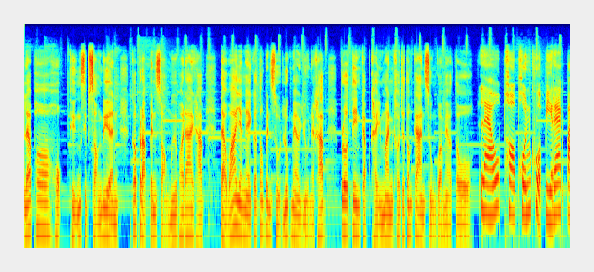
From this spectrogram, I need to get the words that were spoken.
แล้วพอ 6-12 เดือน ก็ปรับเป็น 2 มื้อพอได้ครับ แต่ว่ายังไงก็ต้องเป็นสูตรลูกแมวอยู่นะครับ โปรตีนกับไขมันเขาจะต้องการสูงกว่าแมวโต แล้วพอพ้นขวบปีแรกไป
